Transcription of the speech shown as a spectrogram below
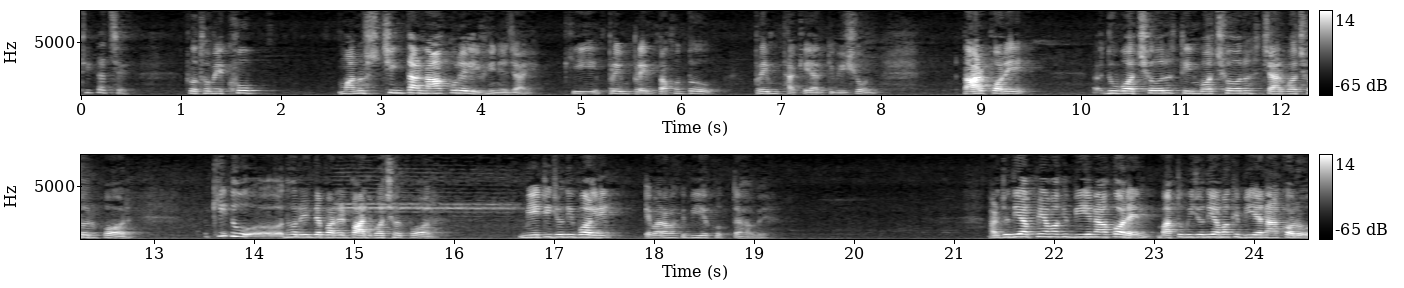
ঠিক আছে? প্রথমে খুব মানুষ চিন্তা না করে লিভিনে যায়। কি প্রেম প্রেম, তখন তো প্রেম থাকে আর কি ভীষণ। তারপরে দু বছর, তিন বছর, চার বছর পর, কি ধরে নিতে পারেন, পাঁচ বছর পর, মেয়েটি যদি বলে, এবার আমাকে বিয়ে করতে হবে। আর যদি আপনি আমাকে বিয়ে না করেন, বা তুমি যদি আমাকে বিয়ে না করো,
